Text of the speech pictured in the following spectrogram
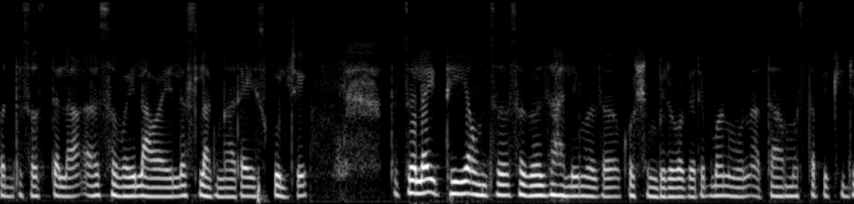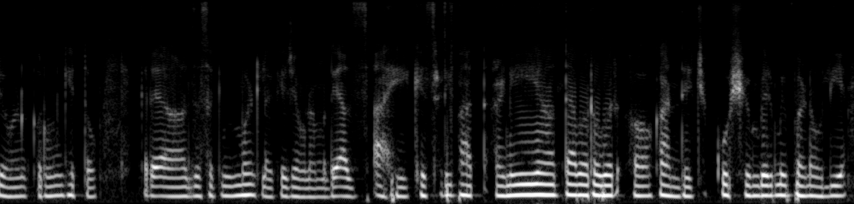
पण तसंच त्याला सवय लावायलाच लागणार आहे स्कूलची. तर चला इथे आमचं सगळं झाले माझं कोशिंबीर वगैरे बनवून. आता मस्तपैकी जेवण करून घेतो. तर जसं की मी म्हटलं की जेवणामध्ये आज आहे खिचडी भात आणि त्याबरोबर कांद्याची कोशिंबीर मी बनवली आहे.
